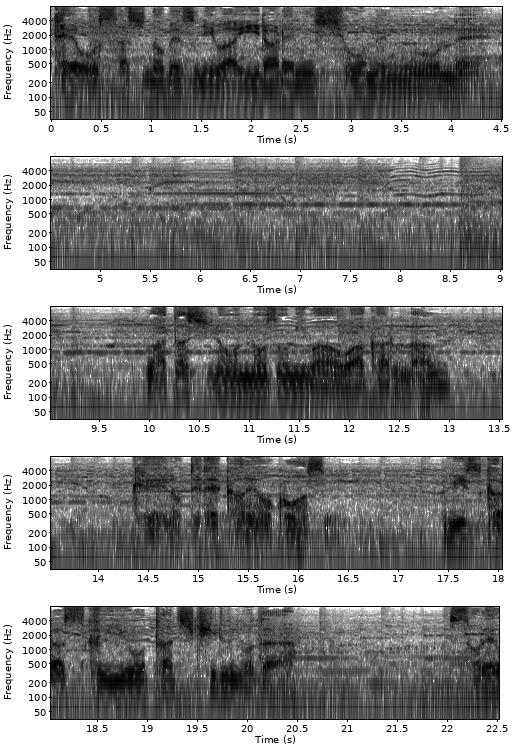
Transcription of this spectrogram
手を差し伸べずにはいられぬ少年をね。私の望みはわかるな。K の手で彼を壊せ自ら救いを断ち切るのだ。それを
